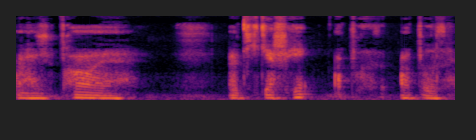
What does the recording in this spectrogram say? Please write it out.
Ah, je prends un petit café en pause. En pause.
